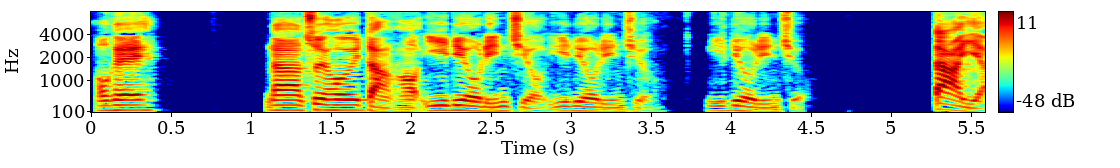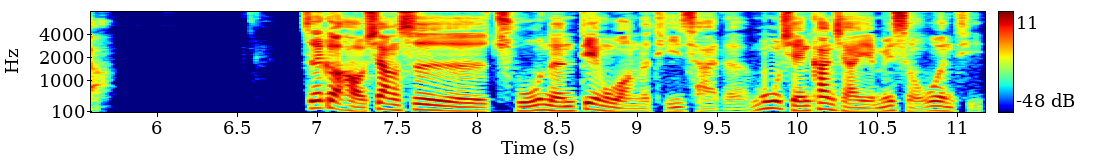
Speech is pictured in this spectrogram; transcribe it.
OK，那最后一档哈，一六零九，一六零九，一六零九，大亚，这个好像是储能电网的题材的，目前看起来也没什么问题，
